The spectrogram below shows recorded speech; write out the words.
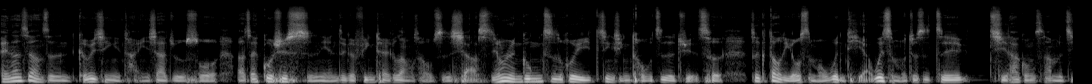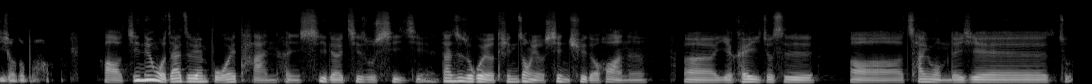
哎，那这样子可不可以请你谈一下，就是说啊，在过去十年这个 FinTech 浪潮之下，使用人工智慧进行投资的决策，这个到底有什么问题啊？为什么就是这些其他公司他们的绩效都不好？好，今天我在这边不会谈很细的技术细节，但是如果有听众有兴趣的话呢？呃，也可以，就是呃参与我们的一些主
